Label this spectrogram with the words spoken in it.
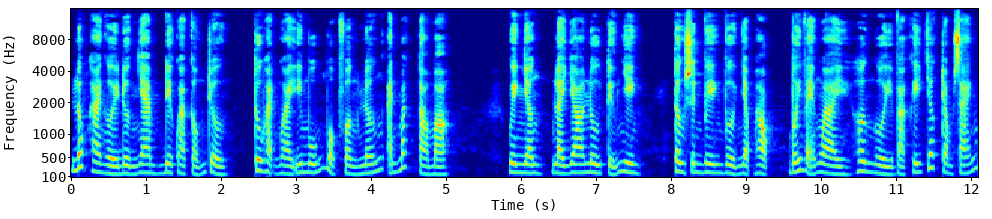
Lúc hai người đường nham đi qua cổng trường, thu hoạch ngoài ý muốn một phần lớn ánh mắt tò mò. Nguyên nhân là do Lưu Tiểu Nhiên, tân sinh viên vừa nhập học với vẻ ngoài hơn người và khí chất trong sáng,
